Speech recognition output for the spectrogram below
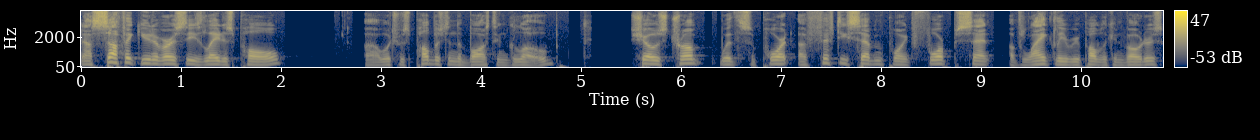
Now, Suffolk University's latest poll, uh, which was published in the Boston Globe, shows Trump with support of 57.4% of likely Republican voters,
